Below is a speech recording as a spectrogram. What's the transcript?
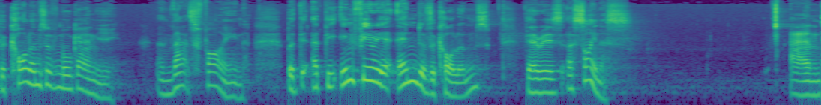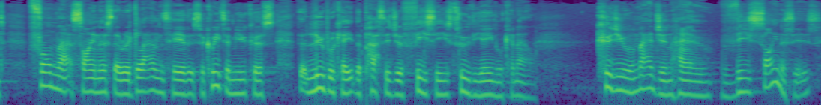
the columns of Morgagni and that's fine. But the, at the inferior end of the columns, there is a sinus. And from that sinus, there are glands here that secrete a mucus that lubricate the passage of feces through the anal canal. Could you imagine how these sinuses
